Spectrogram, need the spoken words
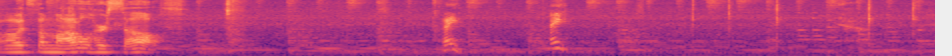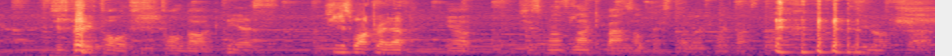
Oh, it's the model herself. Hey. Hey. She's very tall. She's a tall dog. Yes. She just walked right up. Yeah. She smells like basil pesto, like my pasta. You notice that?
